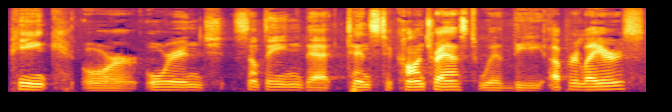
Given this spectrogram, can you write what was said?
pink or orange, something that tends to contrast with the upper layers.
